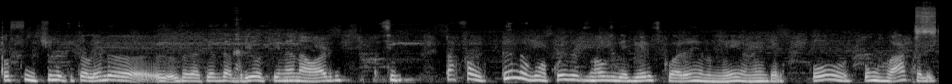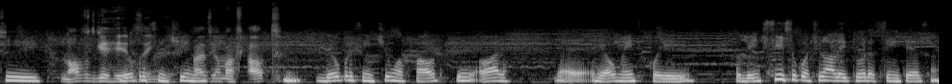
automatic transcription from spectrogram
tô sentindo aqui, tô lendo os HQs da Abril aqui, né, na ordem. Se tá faltando alguma coisa dos Novos Guerreiros com a aranha no meio, né, cara? Ficou um vácuo ali que Novos guerreiros Deu pra ainda. sentir, né? Fazem uma falta. deu pra sentir uma falta que, olha, é, realmente foi, foi bem difícil continuar a leitura sem ter essa.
